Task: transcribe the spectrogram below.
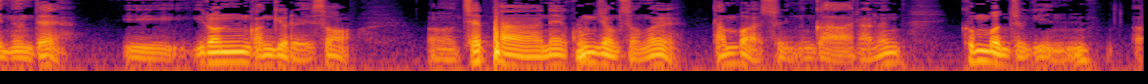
있는데 이 이런 관계로 해서 어 재판의 공정성을 담보할 수 있는가라는 근본적인 어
